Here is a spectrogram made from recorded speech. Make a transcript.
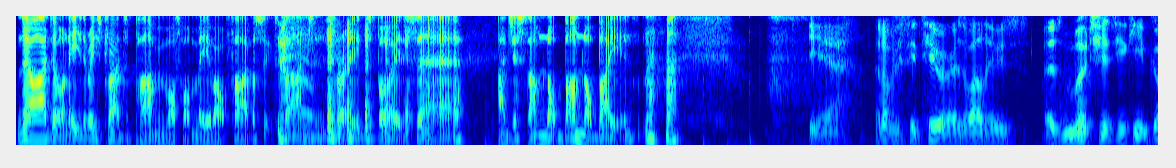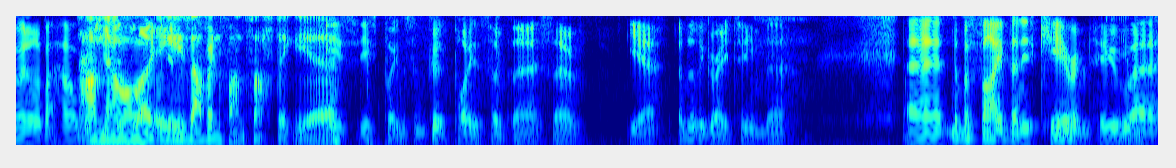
No, I don't either. He's tried to palm him off on me about five or six times in trades, but it's uh, I just I'm not I'm not biting. Yeah, and obviously Tua as well, who's as much as you keep going on about how much I you know him, he's having fantastic year. he's he's putting some good points up there. So yeah, another great team there. Uh, number five then is Kieran, who uh,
